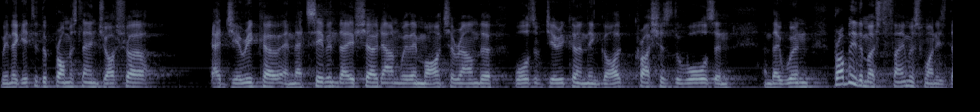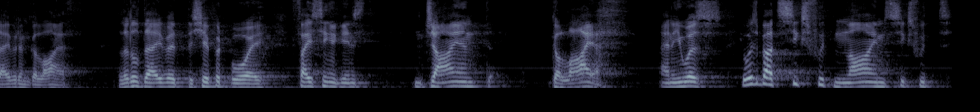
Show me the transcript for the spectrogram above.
when they get to the promised land, Joshua at Jericho and that seven day showdown where they march around the walls of Jericho and then God crushes the walls and, and they win. Probably the most famous one is David and Goliath. Little David, the shepherd boy, facing against giant Goliath. And he was, he was about six foot nine, six foot,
